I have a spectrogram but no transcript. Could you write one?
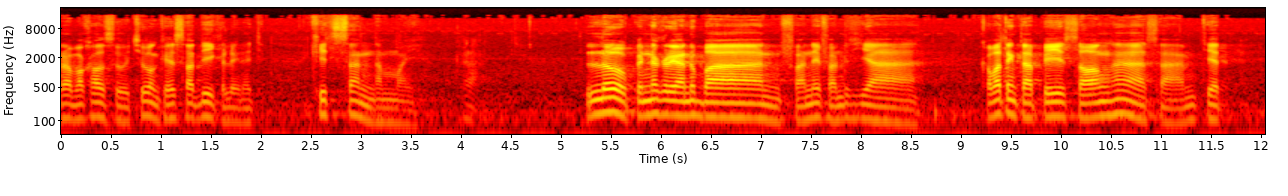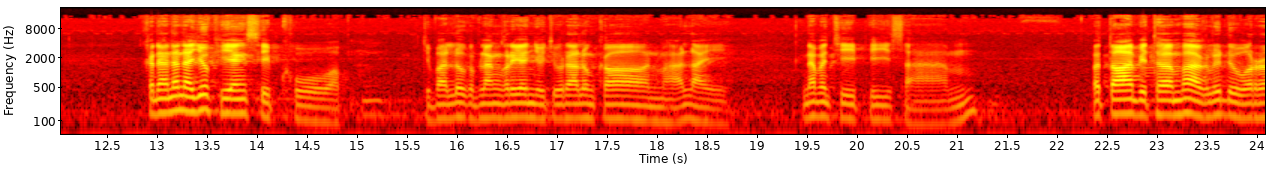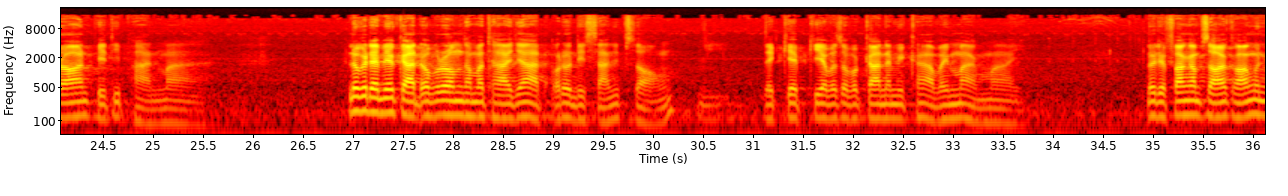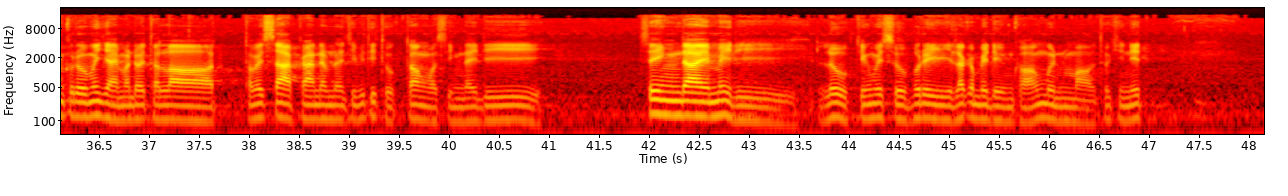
เรามาเข้าสู่ช่วงเคสสตดี้กันเลยนะจ๊ะคิดสั้นทำไมครับลูกเป็นนักเรียนอนุบาล ฝันในฝันวิทยาเขาว่าตั้งแต่ปี 2537 ขณะนั้นอายุเพียง 10 ขวบปัจจุบันลูกกำลังเรียนอยู่จุฬาลงกรณ์มหาลัยคณะบัญชีปี3ประตอนปิดเทอมภาคฤดูร้อนปีที่ผ่านมา ลูกก็ได้มีโอกาสอบรมธรรมทายาทรุ่นที่ 32 ได้เก็บเกี่ยวประสบการณ์อันมีค่าไว้มากมายเราได้ฟังคำสอนของคุณครูไม่ใหญ่มาโดยตลอดทำให้ทราบการดำเนินชีวิตที่ถูกต้องว่าสิ่งใดดี สิ่งใดไม่ดี ลูกจึงไม่สูบบุหรี่แล้วก็ไม่ดื่มของมึนเมาทุกชนิด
